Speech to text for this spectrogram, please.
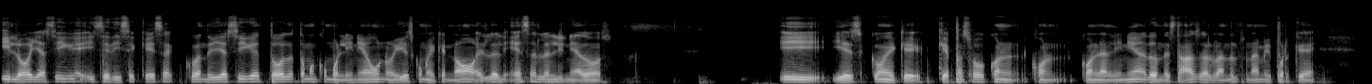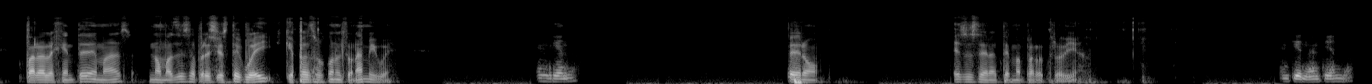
Y luego ya sigue y se dice que esa, cuando ya sigue, todos la toman como línea 1 y es como de que no, es esa es la línea 2. Y, y, es como de que, ¿qué pasó con, con, con, la línea donde estaba salvando el tsunami? Porque para la gente de más, nomás desapareció este güey. ¿Qué pasó con el tsunami, güey? Entiendo. Pero eso será tema para otro día. Entiendo, entiendo.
